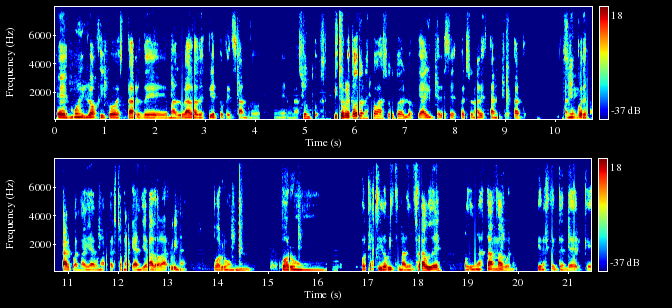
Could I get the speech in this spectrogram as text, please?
es muy lógico estar de madrugada despierto pensando en un asunto. Y sobre todo en estos asuntos en los que hay intereses personales tan importantes. También Sí. puede pasar cuando haya una persona que han llevado a la ruina por un, por un, porque ha sido víctima de un fraude o de una estafa. Mm. Bueno, tienes que entender que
